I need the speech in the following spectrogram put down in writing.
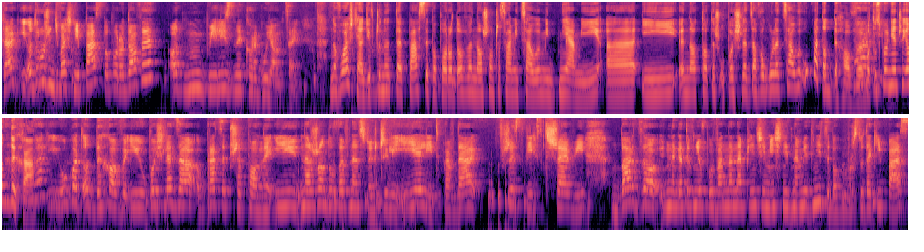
Tak? I odróżnić właśnie pas poporodowy od bielizny korygującej. No właśnie, a dziewczyny te pasy poporodowe noszą czasami całymi dniami e, i no to też upośledza w ogóle cały układ oddechowy, Tak, bo to i- zupełnie inaczej oddycha. Tak, i układ oddechowy, i upośledza pracę przepony, i narządów wewnętrznych, czyli i jelit, prawda, wszystkich trzewi. Bardzo negatywnie wpływa na napięcie mięśni dna miednicy, bo po prostu taki pas,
